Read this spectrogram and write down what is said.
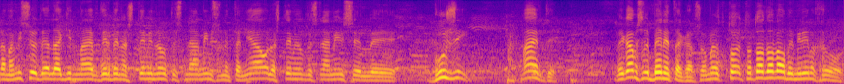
למה, מישהו יודע להגיד מה ההבדל בין השתי מדינות לשני עמים של נתניהו לשתי מדינות לשני עמים של אה, בוז'י? מה ההבדל? וגם של בנט אגב, שאומר את אותו- אותו דבר במילים אחרות.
